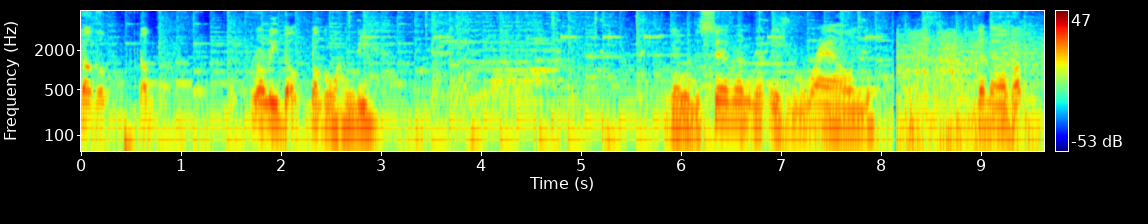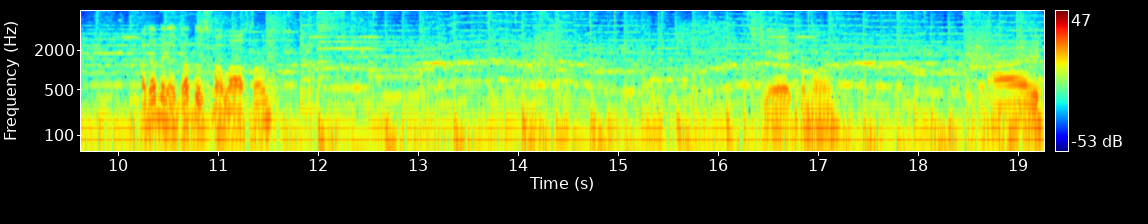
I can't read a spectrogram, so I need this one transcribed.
Doggo, dog, Rolly dog, doggo hungry. We go with the seven. We're at this round. I don't think I got. I don't think I got this far last time. Shit! Come on. No.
